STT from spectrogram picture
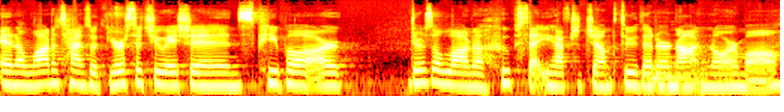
and a lot of times with your situations, people are, there's a lot of hoops that you have to jump through that are not normal.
